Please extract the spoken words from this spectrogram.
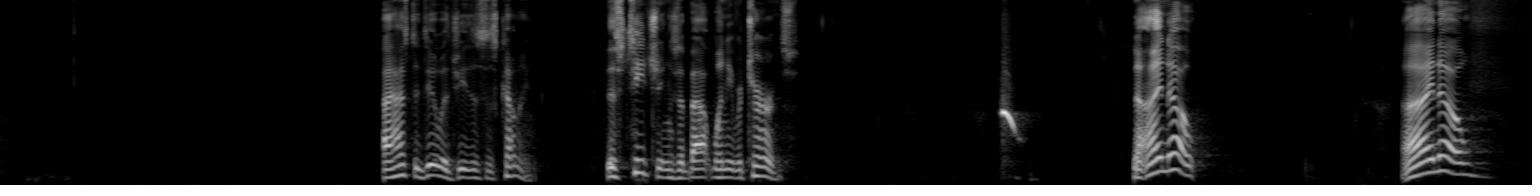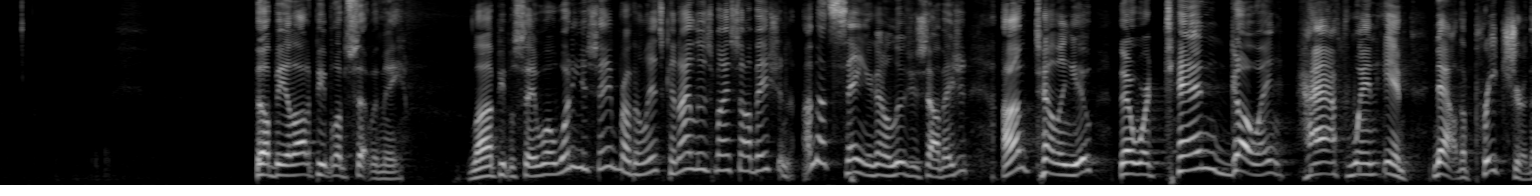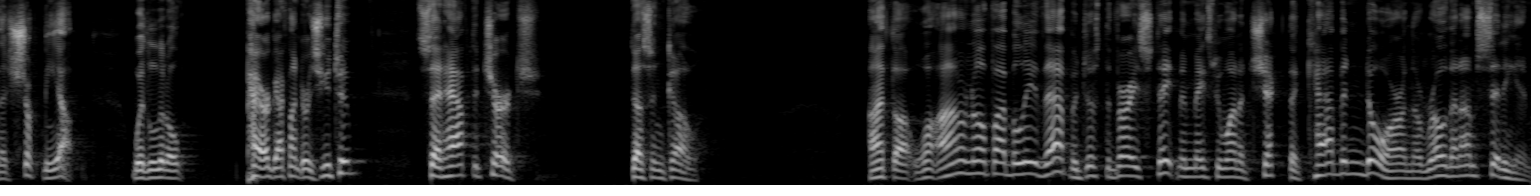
It has to do with Jesus' coming. This teaching is about when he returns. Now, I know I know there'll be a lot of people upset with me. A lot of people say, Well, what are you saying, Brother Lance? Can I lose my salvation? I'm not saying you're going to lose your salvation. I'm telling you there were 10 going, half went in. Now, the preacher that shook me up with a little paragraph under his YouTube said half the church doesn't go. I thought, well, I don't know if I believe that, but just the very statement makes me want to check the cabin door on the row that I'm sitting in.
